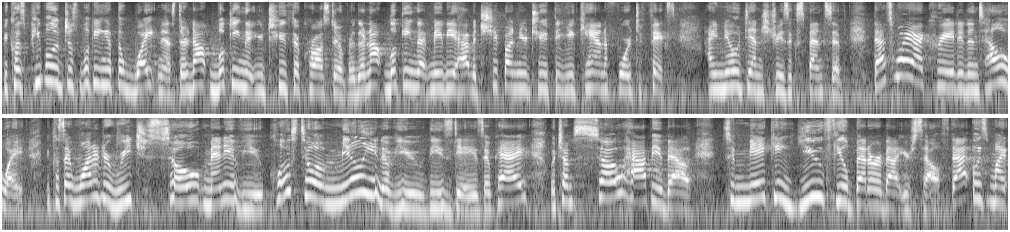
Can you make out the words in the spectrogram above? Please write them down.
because people are just looking at the whiteness. They're not looking that your teeth are crossed over. They're not looking that maybe you have a chip on your tooth that you can't afford to fix. I know dentistry is expensive. That's why I created IntelliWhite because I wanted to reach so many of you, close to a million of you these days, okay? Which I'm so happy about, to making you feel better about yourself. That was my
